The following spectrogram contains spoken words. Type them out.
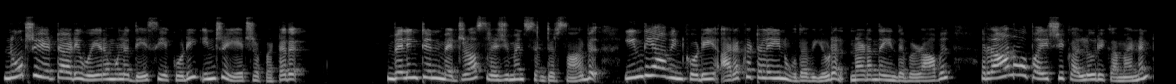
நூற்றி எட்டு அடி உயரமுள்ள தேசிய கொடி இன்று ஏற்றப்பட்டது. வெலிங்டன் மெட்ராஸ் ரெஜிமெண்ட் சென்டர் சார்பில் இந்தியாவின் கொடி அறக்கட்டளையின் உதவியுடன் நடந்த இந்த விழாவில் ராணுவ பயிற்சி கல்லூரி commandant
